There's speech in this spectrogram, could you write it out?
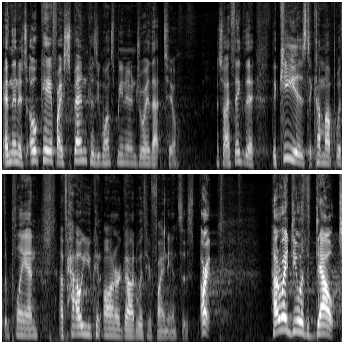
And then it's okay if I spend because He wants me to enjoy that too. And so I think that the key is to come up with a plan of how you can honor God with your finances. All right, how do I deal with doubt?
